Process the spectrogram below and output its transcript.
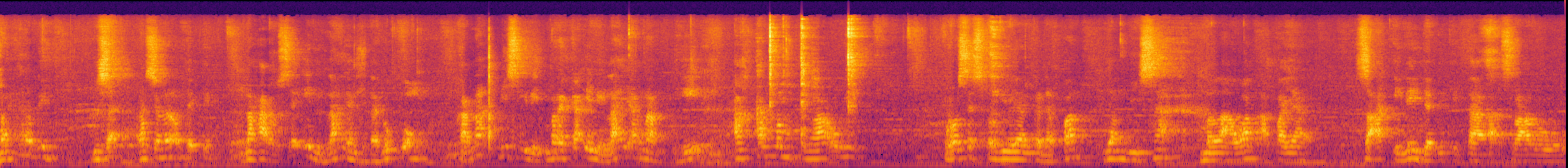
mereka lebih bisa rasional objektif. Nah harusnya inilah yang kita dukung karena di sini mereka inilah yang nanti akan mempengaruhi proses pemilihan ke depan yang bisa melawan apa yang saat ini jadi kita selalu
